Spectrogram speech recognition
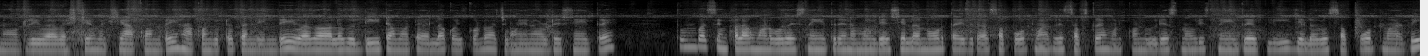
ನೋಡಿರಿ, ಇವಾಗ ಅಷ್ಟೇ ಮಿಕ್ಸಿ ಹಾಕೊಂಡ್ರಿ, ಹಾಕೊಂಡ್ಬಿಟ್ಟು ತಂದೀನಿ ರೀ ಇವಾಗ ಆಲೂಗಡ್ಡೆ, ಟೊಮೊಟೊ ಎಲ್ಲ ಕೊಯ್ಕೊಂಡು ಹಚ್ಕೊಂಡು ನೋಡಿರಿ ಸ್ನೇಹಿತರೆ. ತುಂಬ ಸಿಂಪಲಾಗಿ ಮಾಡ್ಬೋದು ಸ್ನೇಹಿತರೆ ನಮ್ಮ ವೀಡಿಯೋಸ್ ಎಲ್ಲ ನೋಡ್ತಾ ಇದ್ದೀರಾ? ಸಪೋರ್ಟ್ ಮಾಡಿರಿ ಸಬ್ಸ್ಕ್ರೈಬ್ ಮಾಡ್ಕೊಂಡು ವೀಡಿಯೋಸ್ ನೋಡಿ ಸ್ನೇಹಿತರೆ. ಪ್ಲೀಸ್ ಎಲ್ಲರೂ ಸಪೋರ್ಟ್ ಮಾಡಿರಿ.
